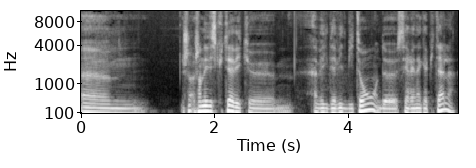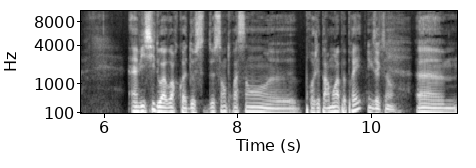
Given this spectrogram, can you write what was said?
euh, j'en ai discuté avec, euh, avec David Bitton de Serena Capital. Invici doit avoir quoi 200, 300 euh, projets par mois à peu près. Exactement. Euh,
